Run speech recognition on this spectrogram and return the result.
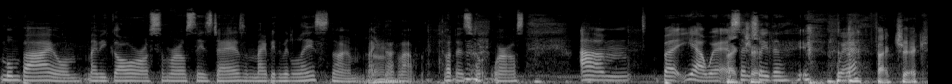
Mumbai or maybe Goa or somewhere else these days, and maybe the Middle East. No, I'm making that up. God knows where else. Um, but yeah, we're Fact essentially check. the where Fact check.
